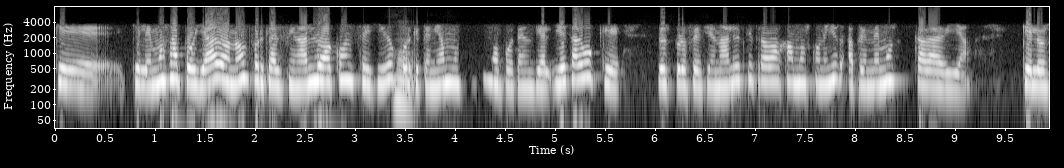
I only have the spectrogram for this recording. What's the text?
que, que le hemos apoyado, ¿no? Porque al final lo ha conseguido porque tenía muchísimo potencial y es algo que los profesionales que trabajamos con ellos aprendemos cada día, que los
